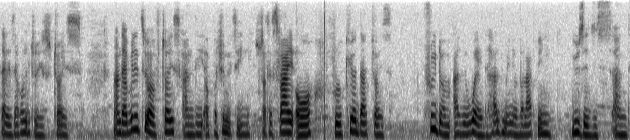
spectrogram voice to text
that is according to his choice. And the ability of choice and the opportunity to satisfy or procure that choice. Freedom as a word has many overlapping usages and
